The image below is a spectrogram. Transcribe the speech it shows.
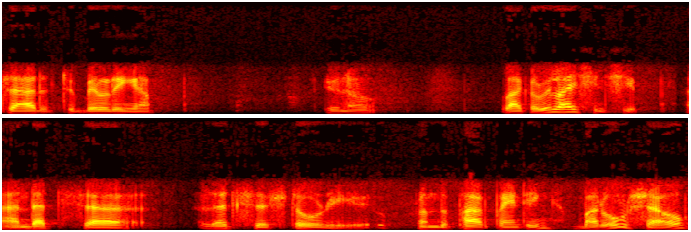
started to building up, you know, like a relationship, and that's uh, that's the story from the park painting. But also,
